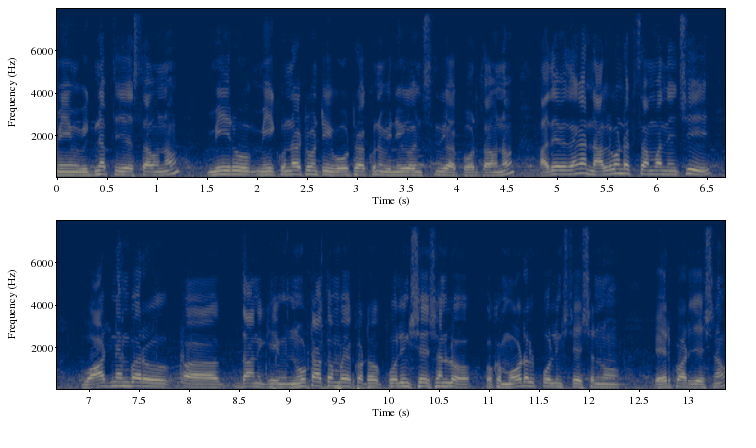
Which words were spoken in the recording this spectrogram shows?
మేము విజ్ఞప్తి చేస్తూ ఉన్నాం. మీరు మీకున్నటువంటి ఓటు హక్కును వినియోగించిందిగా కోరుతా ఉన్నాం. అదేవిధంగా నల్గొండకు సంబంధించి వార్డ్ నెంబరు దానికి నూట తొంభై ఒకటో పోలింగ్ స్టేషన్లో ఒక మోడల్ పోలింగ్ స్టేషన్ను ఏర్పాటు చేసినాం.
